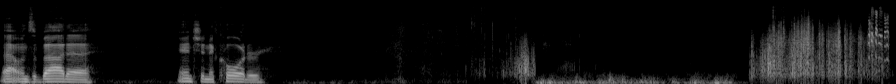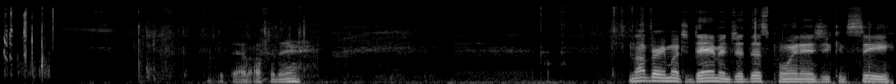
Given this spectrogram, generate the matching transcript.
That one's about a inch and a quarter. Get that off of there. Not very much damage at this point, as you can see.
